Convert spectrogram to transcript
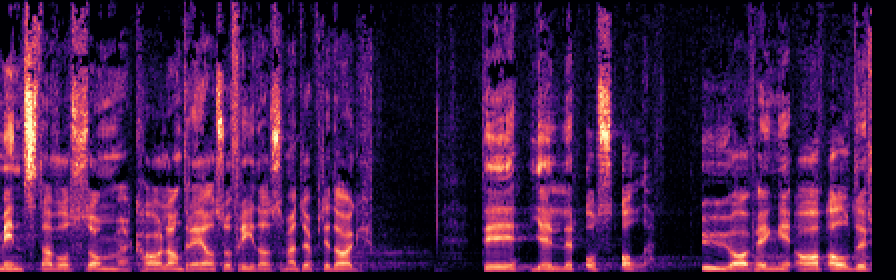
minste av oss som Carl Andreas og Frida som er døpt i dag. Det gjelder oss alle, uavhengig av alder.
